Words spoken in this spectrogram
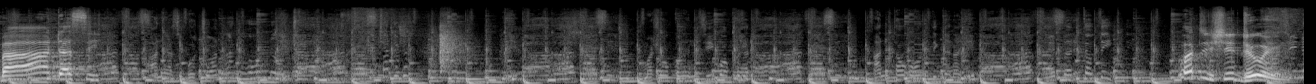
Batasi. What is she doing?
